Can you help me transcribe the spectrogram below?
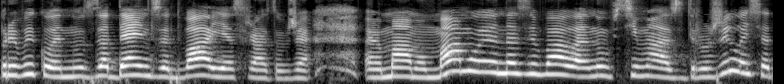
Привикли ну за день, за два. Я зразу вже е, маму мамою називала. Ну всіма здружилася.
